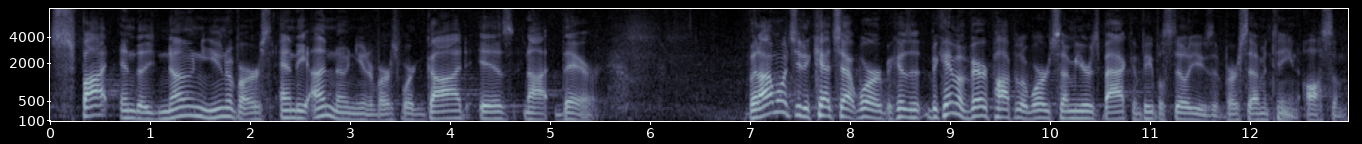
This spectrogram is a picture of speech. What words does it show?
spot in the known universe and the unknown universe where God is not there. But I want you to catch that word because it became a very popular word some years back and people still use it. Verse 17, awesome.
